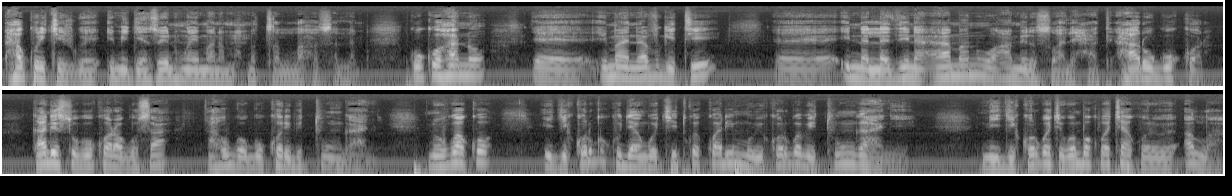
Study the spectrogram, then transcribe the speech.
hakurikijwe imigenzo y'intumwa y'Imana Muhammad sallallahu alaihi wasallam. Kuko hano eh, Imana iravuga iti eh, innal ladhina amanu wa amilu salihati. Hari ugukora. Kandi si ugukora gusa ahubwo gukora ibitunganye. Ni ukuvuga ko igikorwa kugira ngo cyitwe ko ari mu bikorwa bitunganye ni igikorwa kigomba kuba cyakorewe Allah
